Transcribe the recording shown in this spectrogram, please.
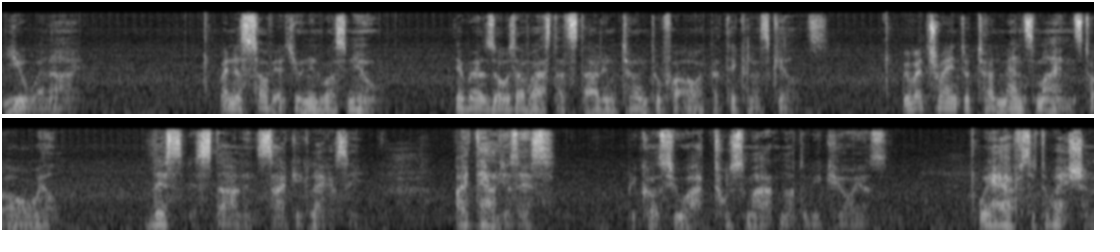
you and I. When the Soviet Union was new, there were those of us that Stalin turned to for our particular skills. We were trained to turn men's minds to our will. This is Stalin's psychic legacy. I tell you this because you are too smart not to be curious. We have a situation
